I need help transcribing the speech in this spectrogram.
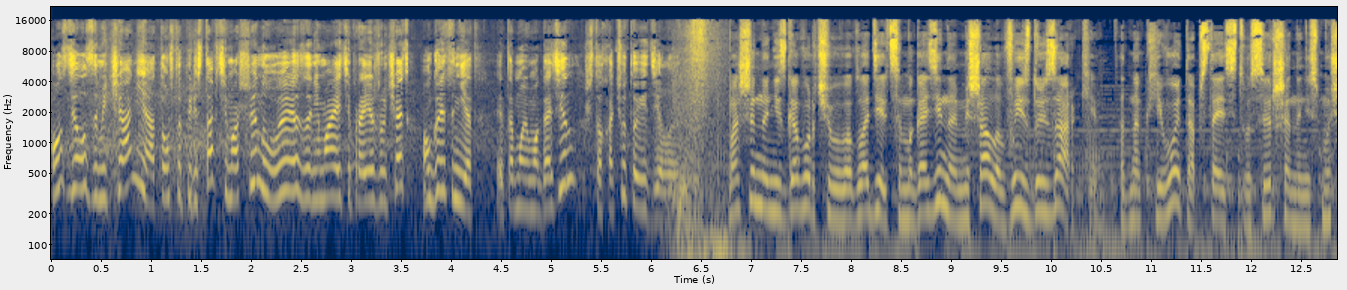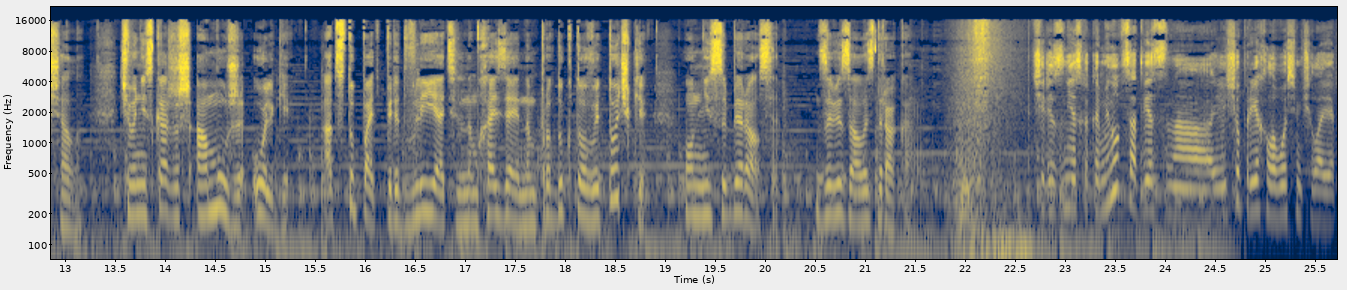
Он сделал замечание о том, что переставьте машину, вы занимаете проезжую часть. Он говорит, нет, это мой магазин, что хочу, то и делаю. Машина несговорчивого владельца магазина мешала выезду из арки. Однако его это обстоятельство совершенно не смущало. Чего не скажешь о муже Ольги. Отступать перед влиятельным хозяином продуктовой точки он не собирался. Завязалась драка. Через несколько минут, соответственно, еще приехало 8 человек,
